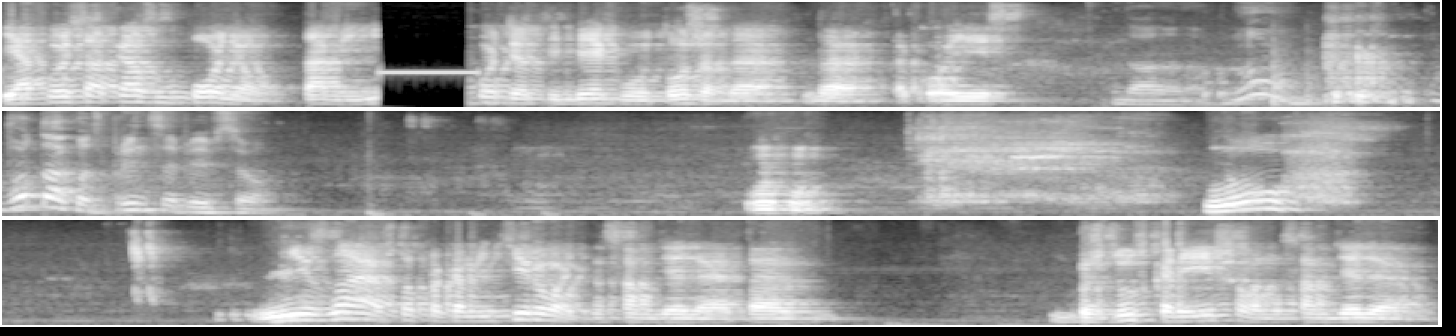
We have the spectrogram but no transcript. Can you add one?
Я твой сарказм понял. Там и ходят, и бегают тоже, да, да, такое есть. Да, да, да. Ну, вот так вот, в принципе, и все. Мгм. Ну, не знаю, что прокомментировать, на самом деле. Это жду скорейшего, на самом деле.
